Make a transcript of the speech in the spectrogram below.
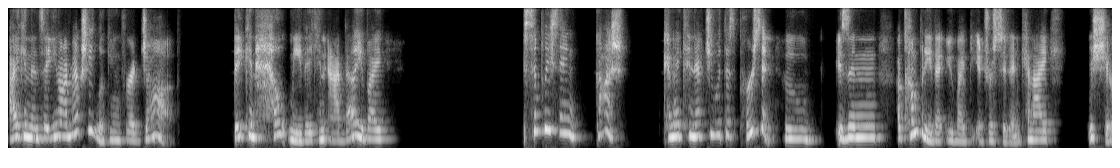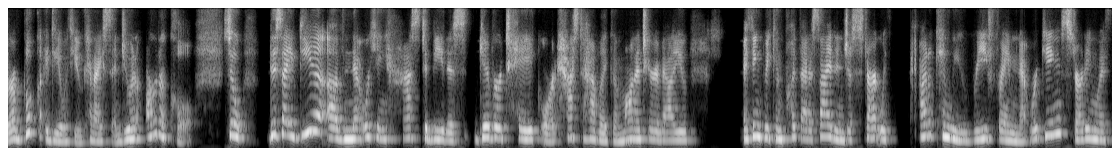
I can then say, you know, I'm actually looking for a job. They can help me, they can add value by simply saying, gosh, can I connect you with this person who is in a company that you might be interested in? Can I share a book idea with you? Can I send you an article? So, this idea of networking has to be this give or take, or it has to have like a monetary value. I think we can put that aside and just start with how can we reframe networking, starting with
